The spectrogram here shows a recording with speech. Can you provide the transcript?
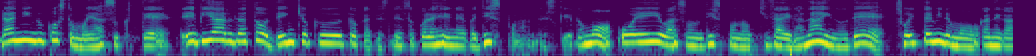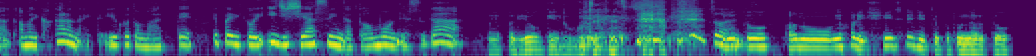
ランニングコストも安くて、ABR だと電極とかですね、そこら辺がやっぱりディスポなんですけれども、OAE はそのディスポの機材がないので、そういった意味でもお金があまりかからないということもあって、やっぱりこう維持しやすいんだと思うんですが、やっぱり料金の問題なんですね。それとあのやはり新生児ってことになると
